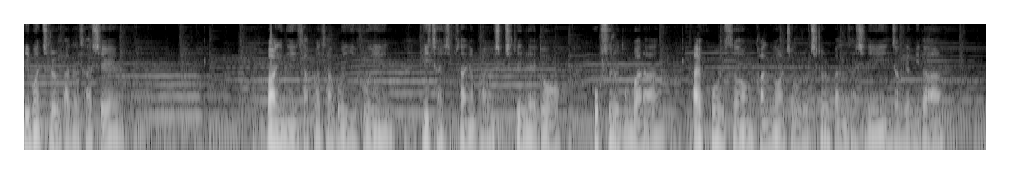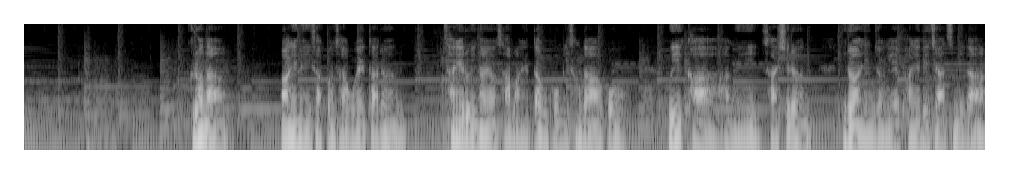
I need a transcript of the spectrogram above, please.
입원 치료를 받은 사실 망인은 이 사건 사고 이후인 2014년 8월 17일에도 복수를 동반한 알코올성 간경화증으로 치료를 받은 사실이 인정됩니다. 그러나 망인은 이 사건 사고에 따른 상해로 인하여 사망했다고 봄이 상당하고 위 가항의 사실은 이러한 인정에 방해되지 않습니다.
